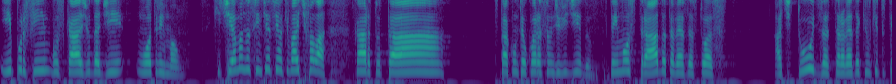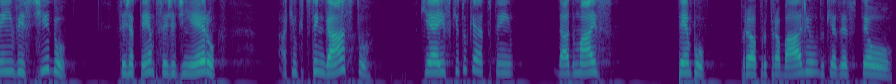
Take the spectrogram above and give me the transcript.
e por fim buscar a ajuda de um outro irmão que te ama no sentido assim, o que vai te falar, cara, tu tá tu tá com teu coração dividido. Tu tem mostrado através das tuas atitudes, através daquilo que tu tem investido, seja tempo, seja dinheiro, aquilo que tu tem gasto, que é isso que tu quer. Tu tem dado mais tempo para o trabalho do que às vezes teu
